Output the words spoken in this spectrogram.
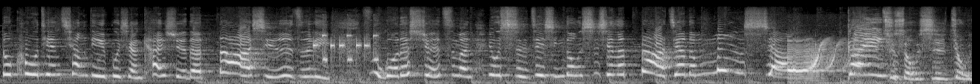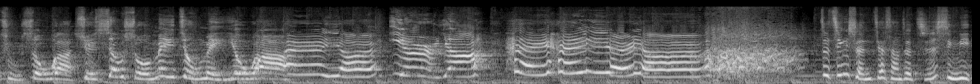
都哭天抢地不想开学的大喜日子里，富国的学子们用实际行动实现了大家的梦想。该出手时就出手啊，学校说没就没有啊！哎呀，一儿呀，嘿嘿一儿呀！这精神加上这执行力，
